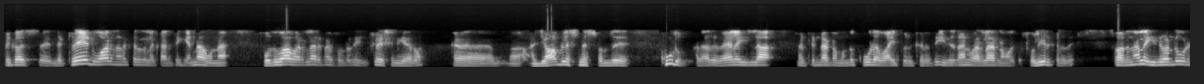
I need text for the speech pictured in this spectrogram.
பிகாஸ் இந்த ட்ரேட் வார் நடக்கிறதுல கார்த்திக் என்ன ஆகும்னா பொதுவாக வரலாறு என்ன சொல்றது? இன்ஃப்ளேஷன் ஏறும். ஜாப்லெஸ்னஸ் வந்து கூடும். அதாவது வேலை இல்லா திண்டாட்டம் வந்து கூட வாய்ப்பு இருக்கிறது. இதுதான் வரலாறு நமக்கு சொல்லியிருக்கிறது. ஸோ அதனால இது வந்து ஒரு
